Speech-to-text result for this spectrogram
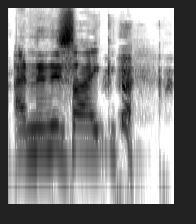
And then it's like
